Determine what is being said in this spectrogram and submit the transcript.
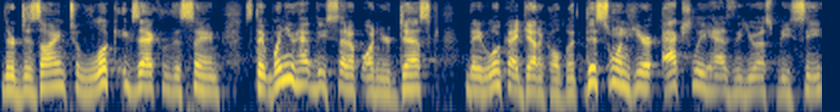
They're designed to look exactly the same so that when you have these set up on your desk, they look identical, but this one here actually has the USB-C.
